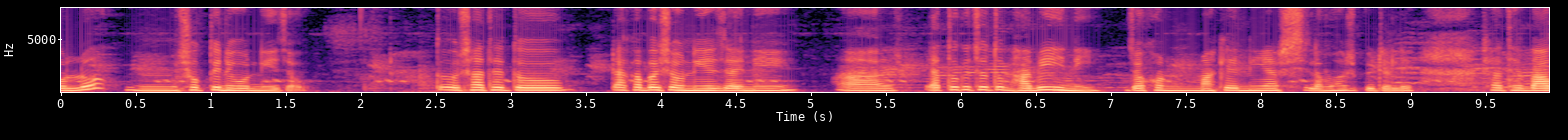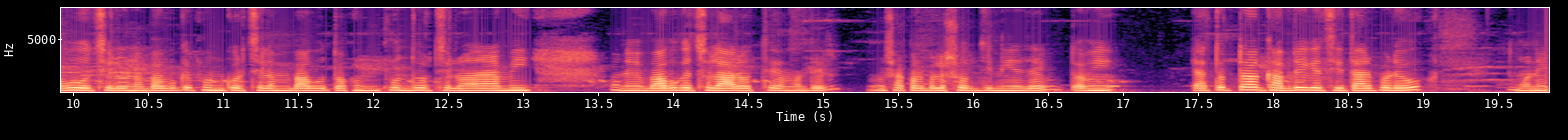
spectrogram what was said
বলল শক্তিনগর নিয়ে যাও। তো সাথে তো টাকা পয়সাও নিয়ে যায়নি, আর এত কিছু তো ভাবেই নি যখন মাকে নিয়ে আসছিলাম হসপিটালে সাথে বাবুও ছিল না, বাবুকে ফোন করছিলাম, বাবু তখন ফোন ধরছিল না, আর আমি মানে বাবুকে ছিল আড়তে আমাদের সকালবেলা সবজি নিয়ে যায়। তো আমি এতটা ঘাবড়ে গেছি, তারপরেও মানে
